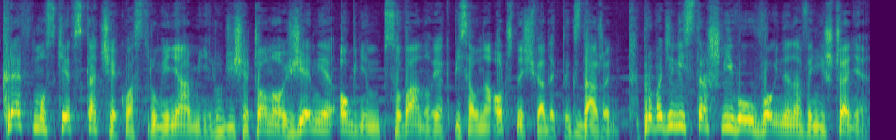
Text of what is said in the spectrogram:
Krew moskiewska ciekła strumieniami, ludzi sieczono, ziemię ogniem psowano, jak pisał naoczny świadek tych zdarzeń. Prowadzili straszliwą wojnę na wyniszczenie,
